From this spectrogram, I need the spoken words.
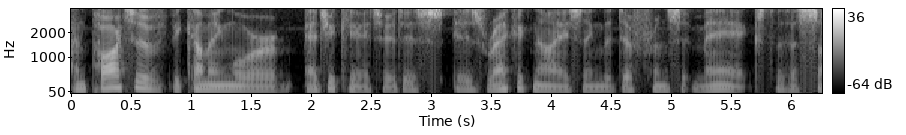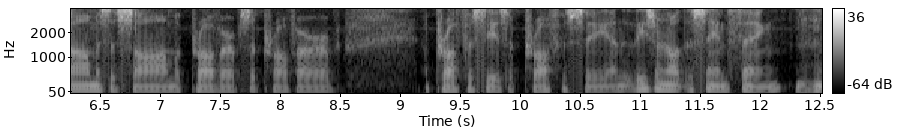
and part of becoming more educated is is recognizing the difference it makes that a psalm is a psalm, a proverb is a proverb, a prophecy is a prophecy, and that these are not the same thing. Mm-hmm.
